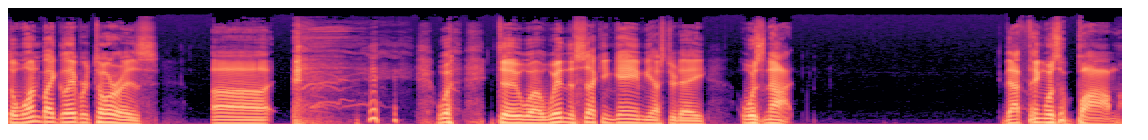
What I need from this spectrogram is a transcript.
the one by Gleyber Torres uh, to uh, win the second game yesterday was not. That thing was a bomb.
